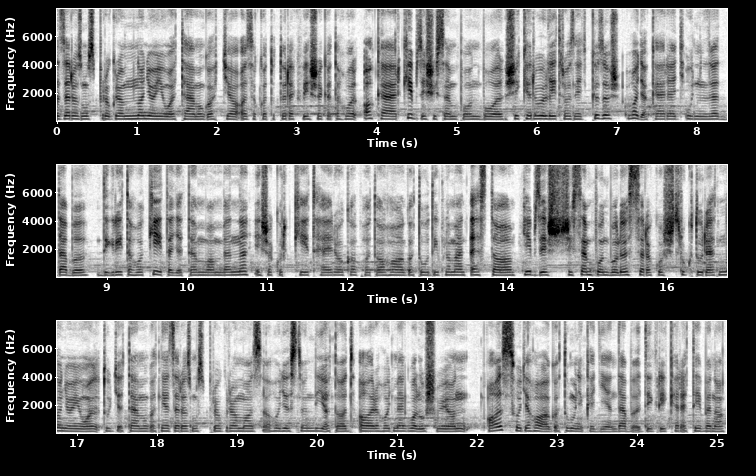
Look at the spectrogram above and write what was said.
Az Erasmus program nagyon jól támogatja azokat a törekvéseket, ahol akár képzési szempontból sikerül létrehozni egy közös, vagy akár egy úgynevezett double degree ahol két egyetem van benne, és akkor két helyről kaphat a hallgató diplomát. Ezt a képzési szempontból összerakott struktúrát nagyon jól tudja támogatni az Erasmus program azzal, hogy ösztöndíjat ad arra, hogy megvalósuljon az, hogy a hallgató mondjuk egy ilyen double degree keretében a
